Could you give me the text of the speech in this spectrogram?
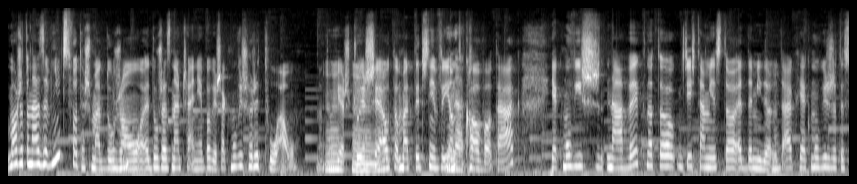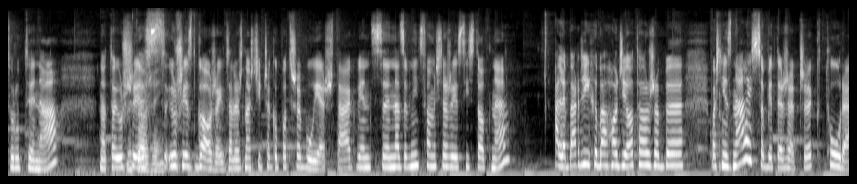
może to nazewnictwo też ma dużą, mhm. duże znaczenie, bo wiesz, jak mówisz rytuał, no to mm, wiesz, czujesz się automatycznie wyjątkowo, Inaczej. tak? Jak mówisz nawyk, no to gdzieś tam jest to at the middle, mm. tak? Jak mówisz, że to jest rutyna, no to już jest, już jest gorzej, w zależności czego potrzebujesz, tak? Więc nazewnictwo myślę, że jest istotne. Ale bardziej chyba chodzi o to, żeby właśnie znaleźć sobie te rzeczy, które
